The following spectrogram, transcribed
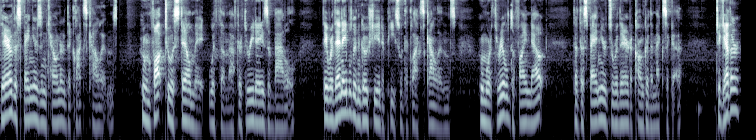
There the Spaniards encountered the Tlaxcalans, whom fought to a stalemate with them after three days of battle. They were then able to negotiate a peace with the Tlaxcalans, whom were thrilled to find out that the Spaniards were there to conquer the Mexica. Together,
